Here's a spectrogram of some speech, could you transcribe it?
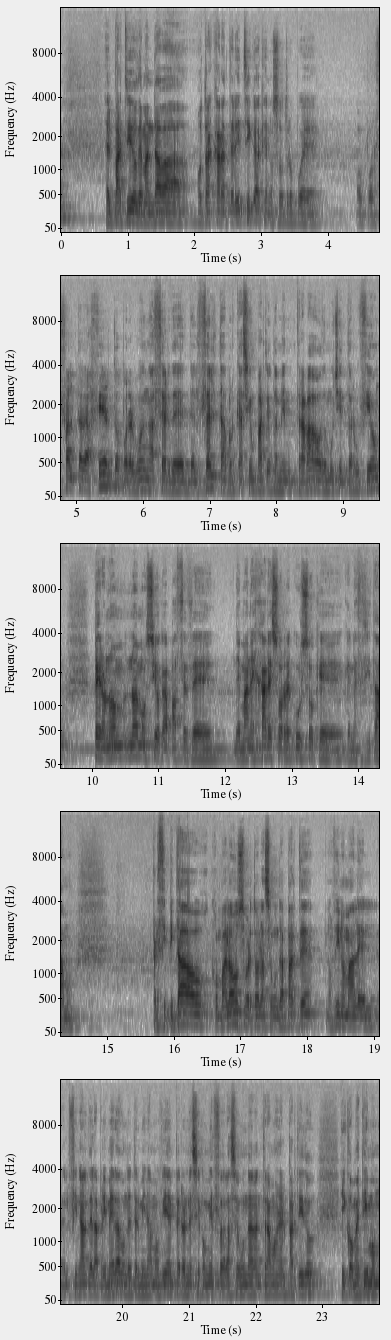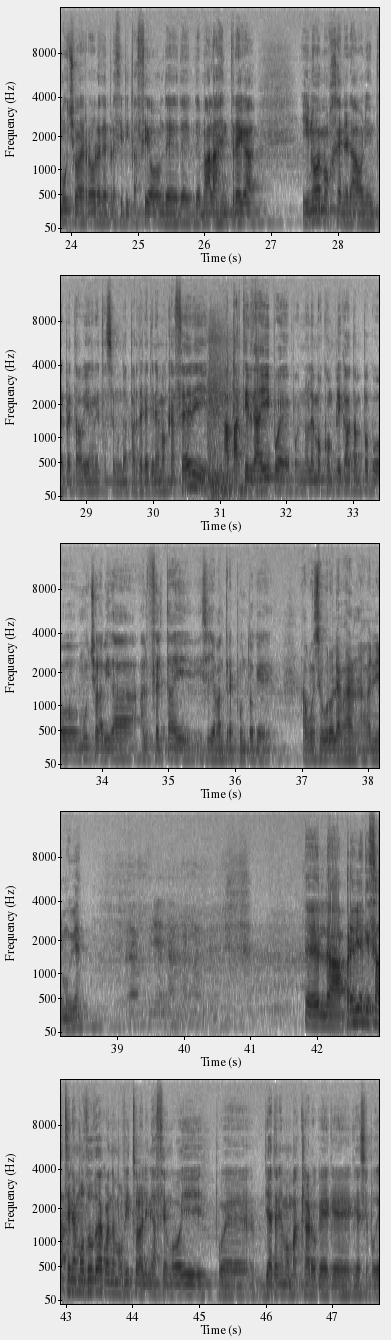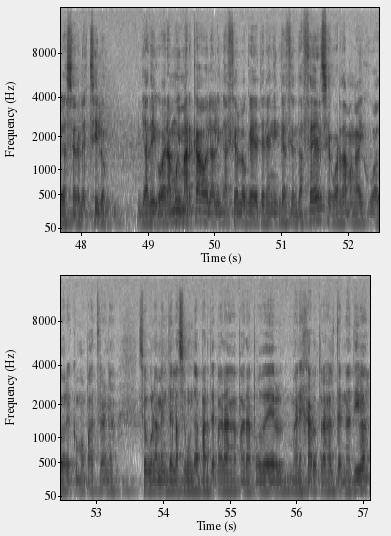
el partido demandaba otras características que nosotros pues o por falta de acierto, por el buen hacer de, del Celta, porque ha sido un partido también trabado, de mucha interrupción, pero no, no hemos sido capaces de, de manejar esos recursos que, necesitamos. Precipitados con balón, sobre todo en la segunda parte, nos vino mal el, final de la primera, donde terminamos bien, pero en ese comienzo de la segunda no entramos en el partido y cometimos muchos errores de precipitación, de malas entregas y no hemos generado ni interpretado bien en esta segunda parte que tenemos que hacer y a partir de ahí pues, pues no le hemos complicado tampoco mucho la vida al Celta y, y se llevan tres puntos que a buen seguro les van a venir muy bien. En la previa quizás teníamos dudas cuando hemos visto la alineación hoy, pues ya teníamos más claro que, que, que, ese podría ser el estilo. Ya digo, era muy marcado en la alineación lo que tenían intención de hacer, se guardaban ahí jugadores como Pastrana seguramente en la segunda parte para, para poder manejar otras alternativas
